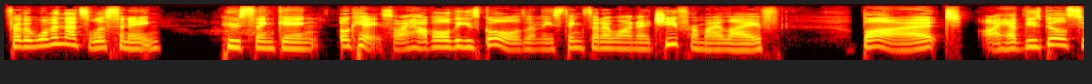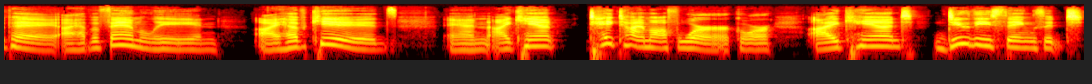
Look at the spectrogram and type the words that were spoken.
for the woman that's listening who's thinking, okay, so I have all these goals and these things that I want to achieve for my life, but I have these bills to pay. I have a family and I have kids and I can't take time off work or I can't do these things that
